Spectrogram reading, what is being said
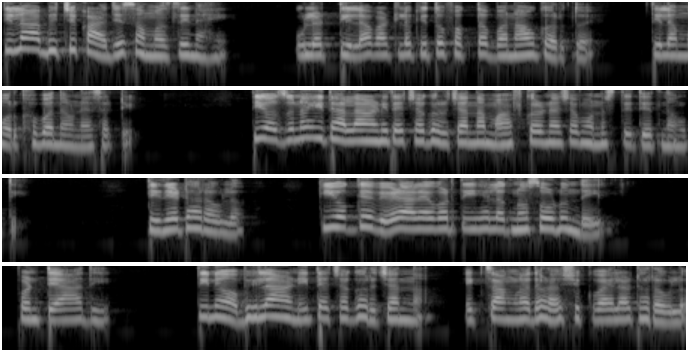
तिला अभिची काळजी समजली नाही. उलट तिला वाटलं की तो फक्त बनाव करतोय तिला मूर्ख बनवण्यासाठी. ती अजूनही त्याला आणि त्याच्या घरच्यांना माफ करण्याच्या मनस्थितीत नव्हती. तिने ठरवलं की योग्य वेळ आल्यावर ती हे लग्न सोडून देईल. पण त्याआधी तिने अभिला आणि त्याच्या घरच्यांना एक चांगला धडा शिकवायला ठरवलं.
